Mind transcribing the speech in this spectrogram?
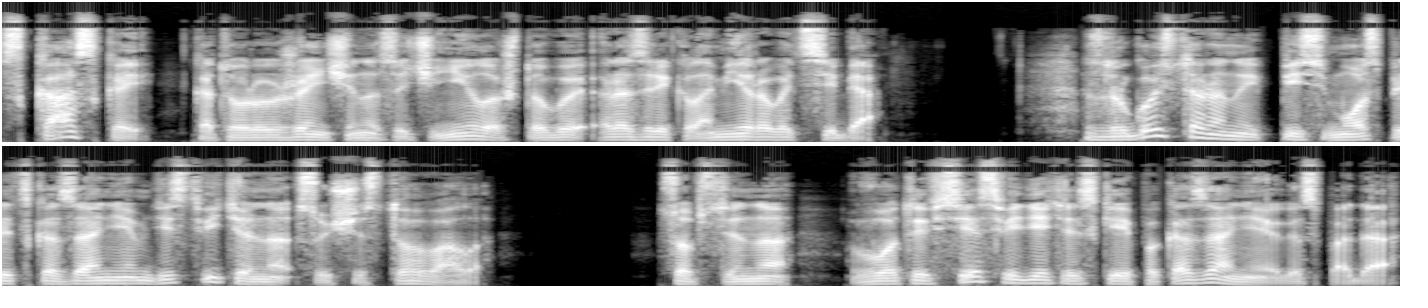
сказкой, которую женщина сочинила, чтобы разрекламировать себя. С другой стороны, письмо с предсказанием действительно существовало. Собственно, вот и все свидетельские показания, господа,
